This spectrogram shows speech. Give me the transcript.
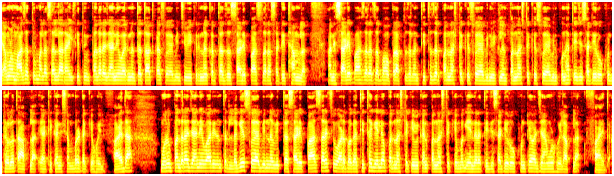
त्यामुळं माझा तुम्हाला सल्ला राहील की तुम्ही पंधरा जानेवारीनंतर तात्काळ सोयाबीनची विक्री न करता जर साडेपाच हजारासाठी थांबलात आणि साडेपाच हजाराचा भाव प्राप्त झाला आणि तिथं जर पन्नास टक्के सोयाबीन विकलं आणि पन्नास टक्के सोयाबीन पुन्हा तेजीसाठी रोखून ठेवलं तर आपला या ठिकाणी शंभर टक्के होईल फायदा. म्हणून पंधरा जानेवारीनंतर लगेच सोयाबीन न विकता साडेपाच हजाराची वाढ बघा. तिथं गेल्यावर पन्नास टक्के विका आणि पन्नास टक्के मग येणाऱ्या तेजीसाठी रोखून ठेवा ज्यामुळे होईल आपला फायदा.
